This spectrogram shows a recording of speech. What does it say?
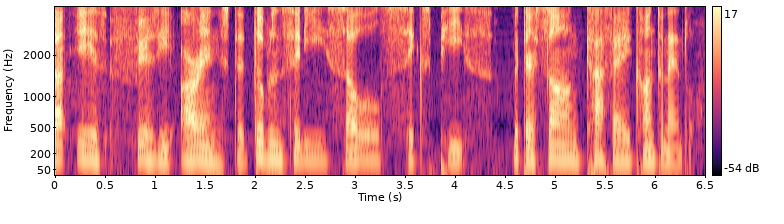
That is Fizzy Orange, the Dublin City Soul Six Piece, with their song Cafe Continental.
